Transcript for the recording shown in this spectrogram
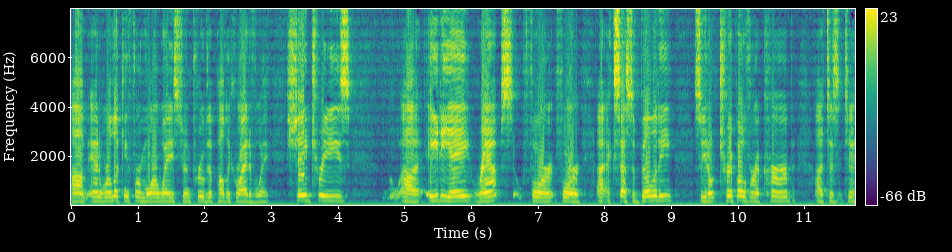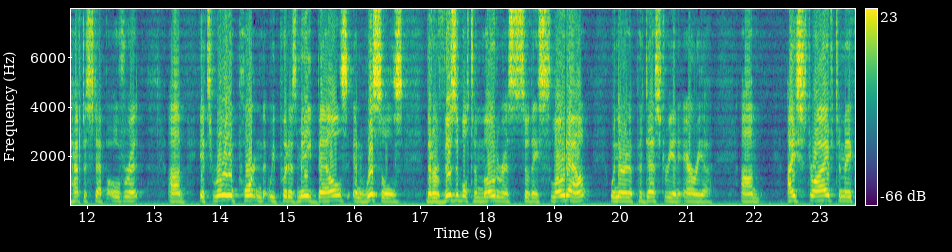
Um, and we're looking for more ways to improve the public right of way. Shade trees, uh, ADA ramps for, for uh, accessibility so you don't trip over a curb uh, to, to have to step over it. Um, it's really important that we put as many bells and whistles that are visible to motorists so they slow down when they're in a pedestrian area. Um, I strive to make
